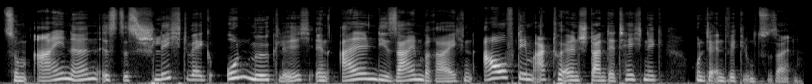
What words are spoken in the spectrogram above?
Zum einen ist es schlichtweg unmöglich, in allen Designbereichen auf dem aktuellen Stand der Technik und der Entwicklung zu sein.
